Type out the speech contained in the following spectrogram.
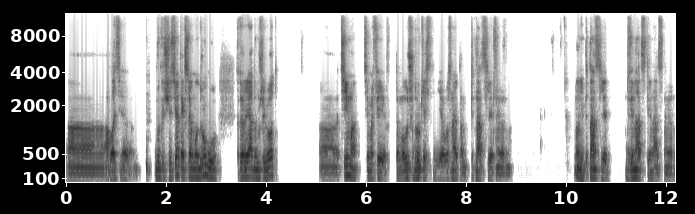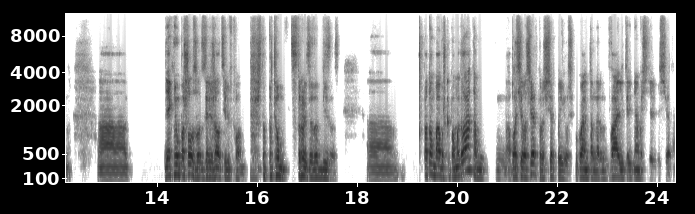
Оплати, э, выключили свет, я к своему другу, который рядом живет, Тима Тимофеев, это мой лучший друг, я его знаю там 15 лет, наверное. Ну, не 15 лет, 12-13, наверное. А, я к нему пошел, заряжал телефон, чтобы потом строить этот бизнес. Потом бабушка помогла, там оплатила свет, короче, свет появился. Буквально там, наверное, два или три дня мы сидели без света.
